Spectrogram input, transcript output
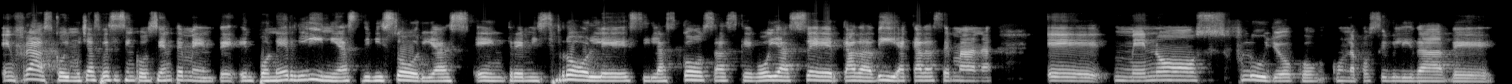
enfrasco y muchas veces inconscientemente en poner líneas divisorias entre mis roles y las cosas que voy a hacer cada día, cada semana, eh, menos fluyo con la posibilidad de,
